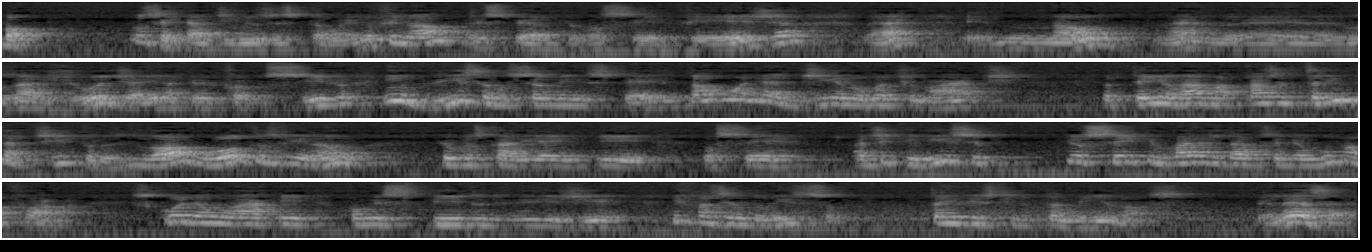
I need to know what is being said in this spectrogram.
Bom, os recadinhos estão aí no final, eu espero que você veja, né? não né? É, nos ajude aí naquilo que for possível, invista no seu ministério, dá uma olhadinha no Hotmart. Eu tenho lá uma, quase 30 títulos, e logo outros virão que eu gostaria que você adquirisse, que eu sei que vai ajudar você de alguma forma. Escolha um lá que, como espírito de dirigir. E fazendo isso, está investindo também em nós. Beleza?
